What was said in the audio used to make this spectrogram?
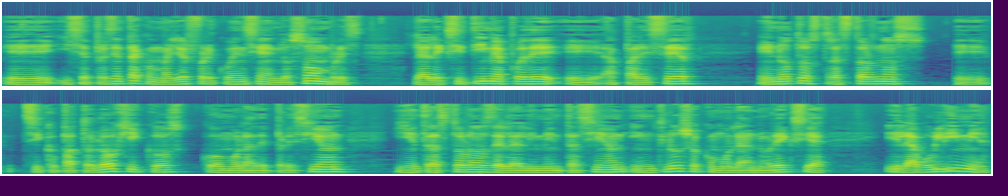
eh, y se presenta con mayor frecuencia en los hombres. La lexitimia puede eh, aparecer en otros trastornos eh, psicopatológicos como la depresión y en trastornos de la alimentación, incluso como la anorexia y la bulimia.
